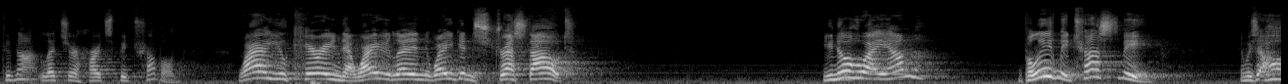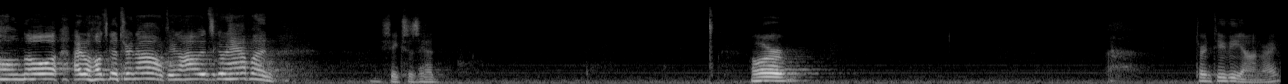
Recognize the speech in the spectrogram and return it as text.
do not let your hearts be troubled. Why are you carrying that? Why are you letting why are you getting stressed out? You know who I am? Believe me, trust me. And we say, Oh no, I don't know how it's gonna turn out, you know how it's gonna happen. He shakes his head. Or turn TV on, right?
